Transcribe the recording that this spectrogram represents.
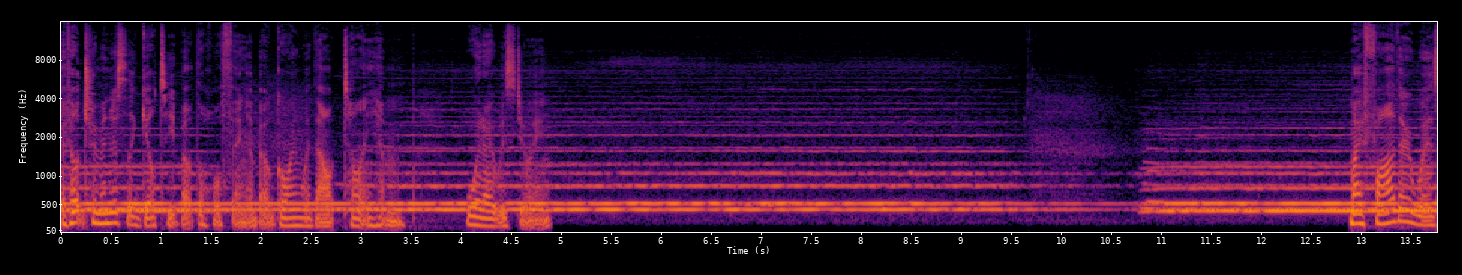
I felt tremendously guilty about the whole thing, about going without telling him what I was doing. My father was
